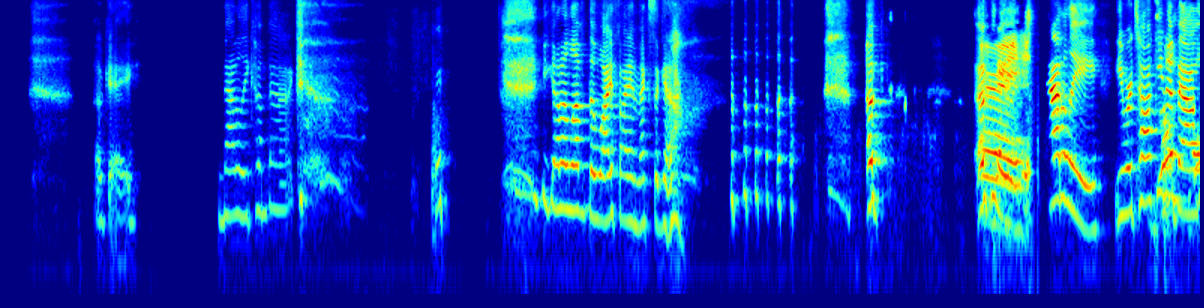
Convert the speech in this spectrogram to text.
okay. Natalie, come back. you gotta love the Wi-Fi in Mexico. okay. okay. Right. Natalie, you were talking about.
